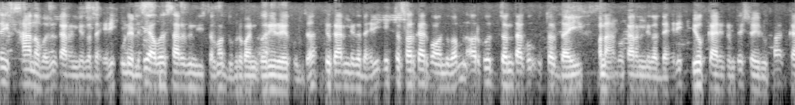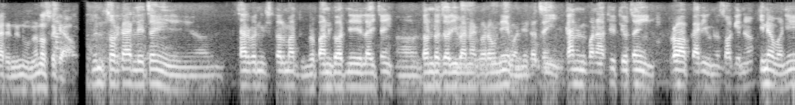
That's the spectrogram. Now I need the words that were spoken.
चाहिँ थाहा नभएको कारणले गर्दाखेरि उनीहरूले चाहिँ अब सार्वजनिक स्थलमा धुम्रपान गरिरहेको हुन्छ। त्यो कारणले गर्दाखेरि एक त सरकारको अनुगमन अर्को जनताको उत्तरदायी बनाएको कारणले गर्दाखेरि यो कार्यक्रम चाहिँ सही रूपमा कार्यान्वयन हुन नसकेको हो जुन सरकारले चाहिँ 哎呀 सार्वजनिक स्थलमा धुम्रपान गर्नेलाई चाहिँ दण्ड जरिवाना गराउने भनेर चाहिँ कानुन बनाएको थियो। त्यो चाहिँ प्रभावकारी हुन सकेन। किनभने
